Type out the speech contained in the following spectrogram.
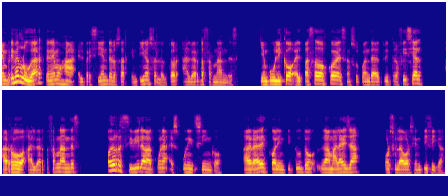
En primer lugar, tenemos a el presidente de los argentinos, el doctor Alberto Fernández, quien publicó el pasado jueves en su cuenta de Twitter oficial, arroba Alberto Fernández, hoy recibí la vacuna Sputnik 5. Agradezco al Instituto Gamaleya por su labor científica,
